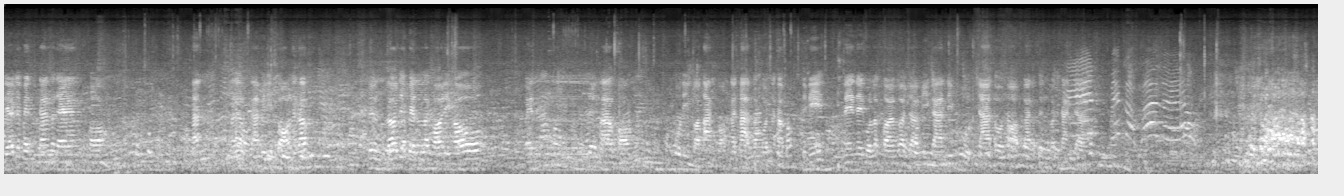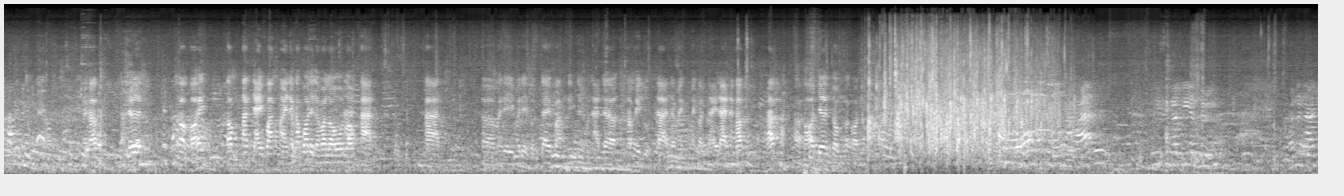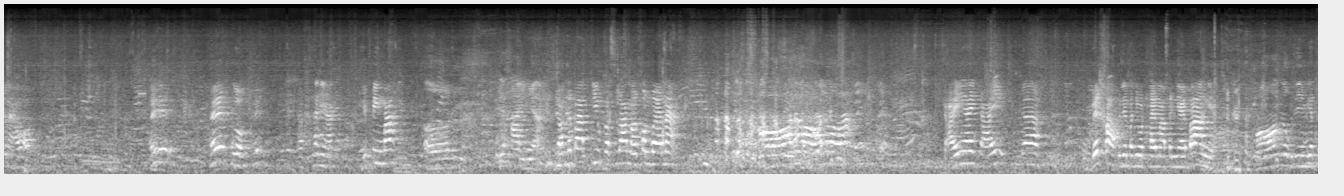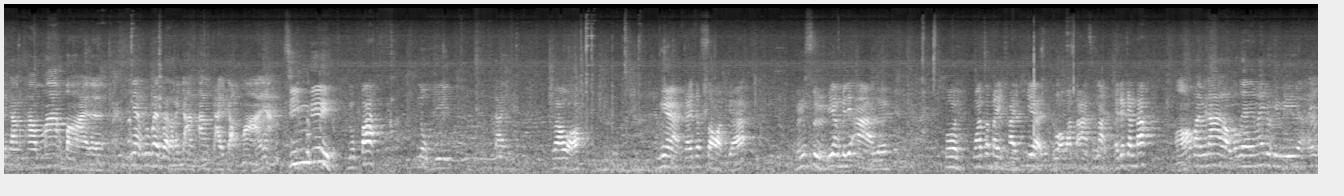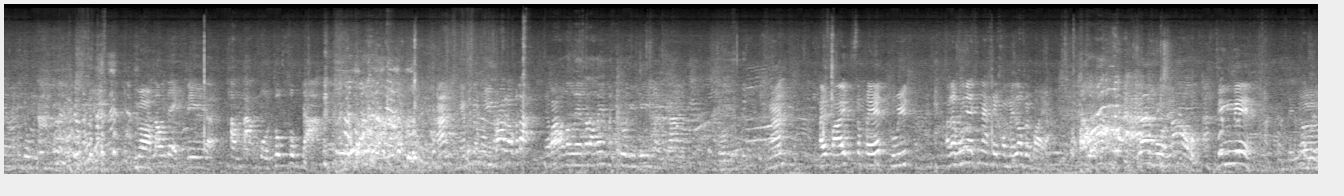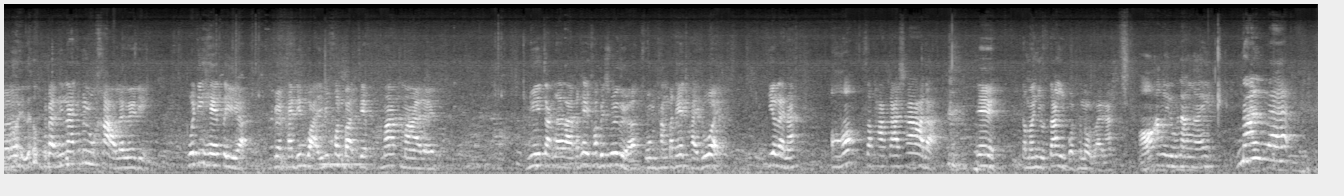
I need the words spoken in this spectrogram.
เดี๋ยวจะเป็นการแสดงของชั้นนักศึกษาปีที่สองนะครับ ซึ่งเราจะเป็นละครที่เขาเป็นเรื่องราวของผู้ที่ก่อตั้งของชาติสากลนะครับ ทีนี้ในในบทละครก็จะมีการที่พูดจาโต้ตอบกันซึ่งค่อนข้างจะนะครับเชิญก็ขอให้ต้องตั้งใจฟังหน่อยนะครับ เพราะถ้าเกิดว่าเราเราขาดขาด เอ่อไม่ได้ไม่ได้สนใจฟังนิดนึงมันอาจจะทำให้หลุดได้ทำให้ไม่เข้าใจได้นะครับ ครับขอเชิญชมละครนะครับนี่สิบนาทีจะถึงวันหนึ่งงานอยู่ไหนวะเฮ้ย เฮ้ยหลบเฮ้ยท่านนี่ฮะเฮ้ยปิงป่ะเออดินี่ใครเนี่ยจำได้ป่ะที่อยู่กับสลาน้อยคนแวนน่ะ อ๋อแล้วรอแล้วรอละไกด์ไงไกด์จ้าโอ้ ได้ข่าวไปเรียนปัญญาไทยมาเป็นไงบ้างเนี่ย อ๋อลูกดีมีกิจกรรมทำมากมายเลย เนี่ยเพิ่งไปแบบรายการทางไกลกลับมาเนี่ย จริงดิหนุกป่ะหนุกดีใจเราเหรอ เนี่ยใกล้จะสอบอีกแล้วหนังสือก็ยังไม่ได้อ่านเลยโอ้ยว่าจะไปคลายเครียดดูอวตารซะหน่อยไปด้วยกันปะอ๋อไปไม่ได้หรอกโรงเรียนยังไม่ให้ดูทีวีอะไอ้ยยังไม่ให้ดูหนังหรอเราเด็กดีอะทำตามครูทุกทุกอย่าง เลยฮะงั้นไปดูทีวีบ้านเราก็ได้ใช่อ๋อปะโรงเรียนก็เราก็ยังไม่ให้ดูทีวีเหมือนกันงั้นไฮไฟสเปซทวิตอะไรพวกเนี้ยที่นายเคยคอมเมนต์เราบ่อยๆอะอ๋อเรื่องหมดเล่าจริงดิเออแบบนี้นายก็ไม่รู้ข่าวอะไรเลยดิว่าที่เฮตีอะเกิดแผ่นดินไหวมีคนบาดเจ็บมากมายเลย มีจากหลายๆประเทศเข้าไปช่วยเหลือรวมทั้งประเทศไทยด้วยที่อะไรนะ อ๋อ สภากาชาติอะ เอ๊ะ แต่มันอยู่ตั้งอยู่บนถนนอะไรนะ อ๋อ อังรีดูหนังไง นั่นแหละ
